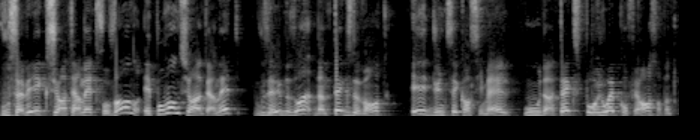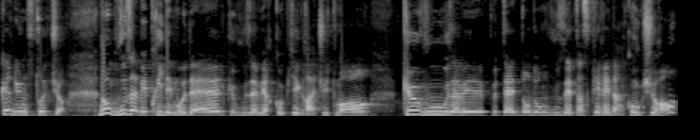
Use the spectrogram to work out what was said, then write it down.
vous savez que sur Internet, il faut vendre. Et pour vendre sur Internet, vous avez besoin d'un texte de vente et d'une séquence email ou d'un texte pour une web conférence, enfin en tout cas d'une structure. Donc vous avez pris des modèles que vous avez recopiés gratuitement, que vous avez peut-être dont, vous êtes inspiré d'un concurrent.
